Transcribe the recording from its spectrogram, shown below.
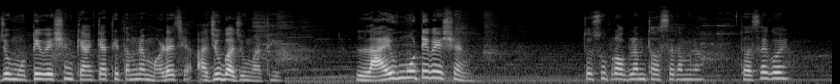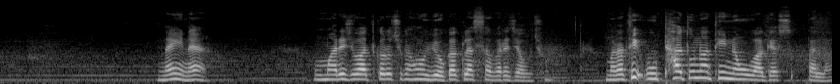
જો મોટિવેશન ક્યાં ક્યાંથી તમને મળે છે, આજુબાજુમાંથી. લાઈવ મોટિવેશન તો શું પ્રોબ્લેમ થશે તમને? થશે કોઈ? નહીં ને. હું મારી જ વાત કરું છું કે હું યોગા ક્લાસ સવારે જાઉં છું. મારાથી ઉઠાતું નથી નવ વાગ્યા પહેલાં.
